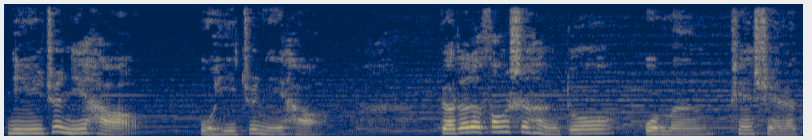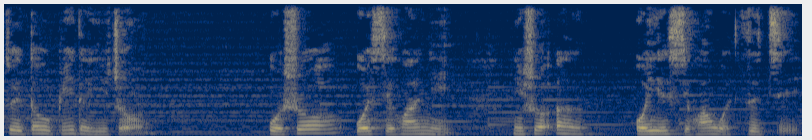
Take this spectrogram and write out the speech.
你一句你好，我一句你好，表达的方式很多，我们偏选了最逗逼的一种。我说我喜欢你，你说嗯，我也喜欢我自己。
